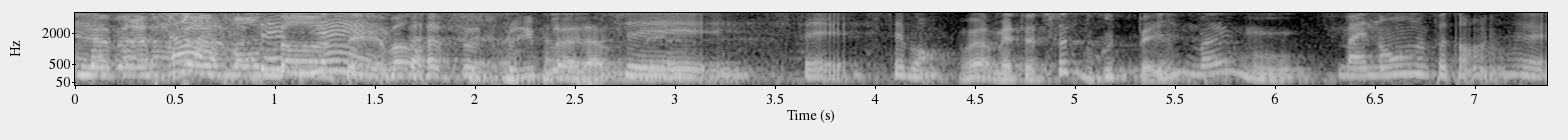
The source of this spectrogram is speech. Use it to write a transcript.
puis après ça, Ah, le monde dansait. Bon. Ça a tout pris pour le ramener. C'était bon. Ouais, mais t'as-tu fait beaucoup de pays de même ou? Ben non, là, pas tant. euh,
